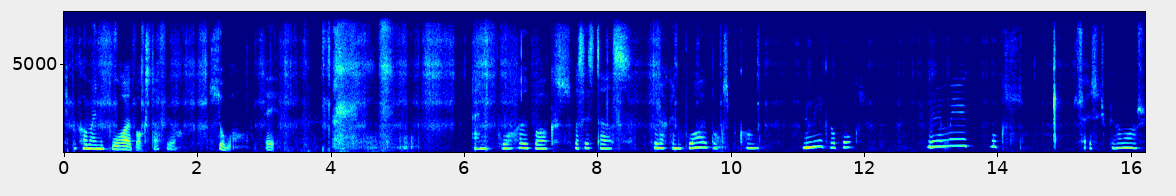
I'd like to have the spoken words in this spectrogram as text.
Ich bekomme eine Wallbox dafür. So. Ey. Eine Wallbox. Was ist das? Ich will doch keine Wallbox bekommen. Eine Megabox. Megabox. Scheiße, ich bin am Arsch.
